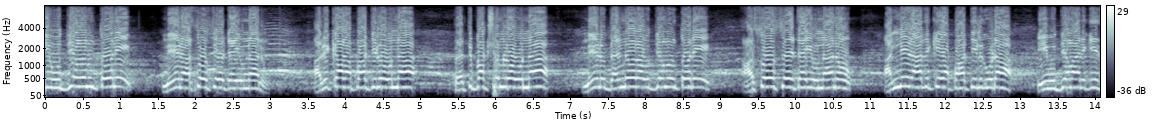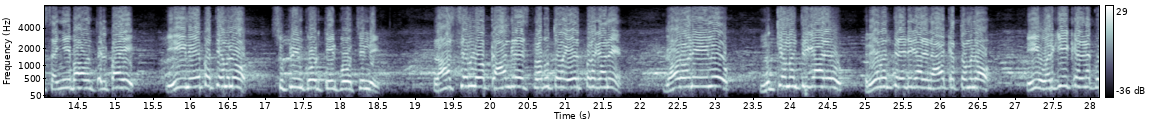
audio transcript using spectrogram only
ఈ ఉద్యమంతో నేను అసోసియేట్ అయి ఉన్నాను. అధికార పార్టీలో ఉన్నా ప్రతిపక్షంలో ఉన్నా నేను దండోర ఉద్యమంతో అసోసియేట్ అయి ఉన్నాను. అన్ని రాజకీయ పార్టీలు కూడా ఈ ఉద్యమానికి సంఘీభావం తెలిపాయి. ఈ నేపథ్యంలో సుప్రీంకోర్టు తీర్పు వచ్చింది. రాష్ట్రంలో కాంగ్రెస్ ప్రభుత్వం ఏర్పడగానే గౌరవనీయులు ముఖ్యమంత్రి గారు రేవంత్ రెడ్డి గారి నాయకత్వంలో ఈ వర్గీకరణకు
